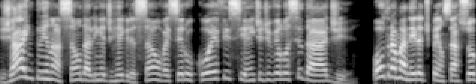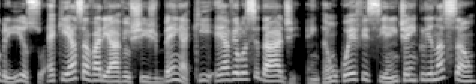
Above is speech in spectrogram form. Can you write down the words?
Já a inclinação da linha de regressão vai ser o coeficiente de velocidade. Outra maneira de pensar sobre isso é que essa variável x bem aqui é a velocidade, então o coeficiente é a inclinação.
